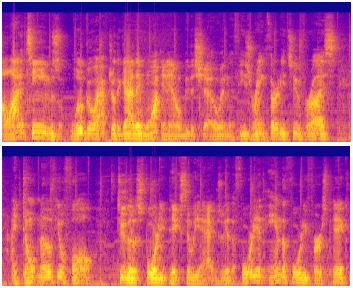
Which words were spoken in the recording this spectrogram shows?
A lot of teams will go after the guy they want in MLB The Show, and if he's ranked 32 for us, I don't know if he'll fall to those 40 picks that we had, because we had the 40th and the 41st pick.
